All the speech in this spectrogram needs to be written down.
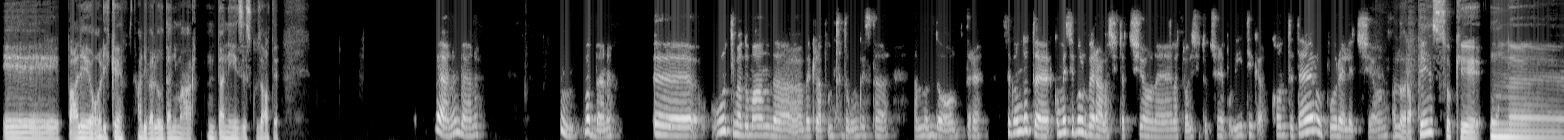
e pale eoliche a livello danimar- danese, scusate. Bene, bene. Mm, va bene. Eh, ultima domanda, perché la puntata comunque sta andando oltre. Secondo te, come si evolverà la situazione, l'attuale situazione politica? Conte-Tero oppure elezioni? Allora, penso che un... eh,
